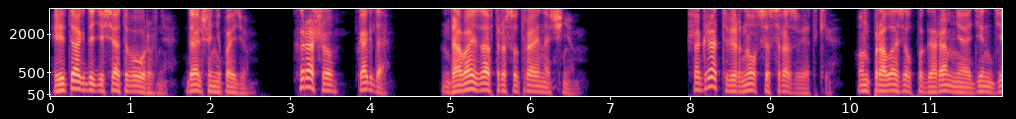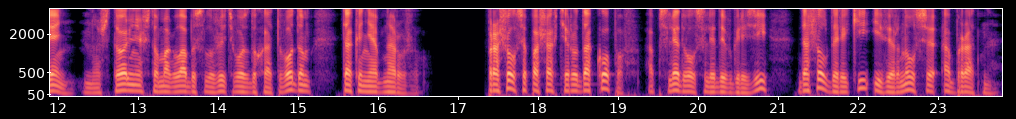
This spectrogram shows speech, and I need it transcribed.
И так до десятого уровня. Дальше не пойдем. Хорошо. Когда? Давай завтра с утра и начнем. Шаград вернулся с разведки. Он пролазил по горам не один день, но штольни, что могла бы служить воздухоотводом, так и не обнаружил. Прошелся по шахте рудокопов, обследовал следы в грязи, дошел до реки и вернулся обратно.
